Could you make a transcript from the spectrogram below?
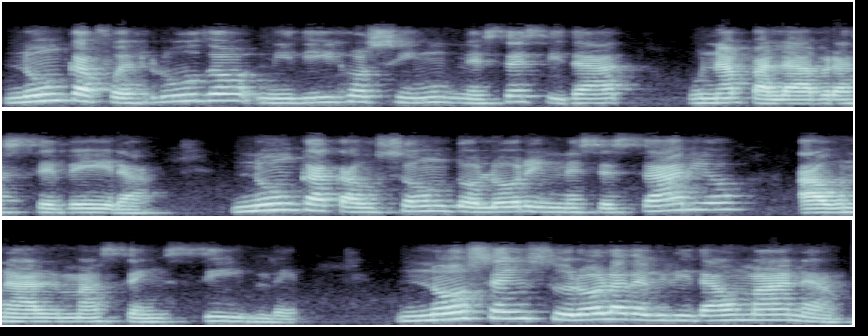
Nunca fue rudo ni dijo sin necesidad una palabra severa. Nunca causó un dolor innecesario a un alma sensible. No censuró la debilidad humana.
